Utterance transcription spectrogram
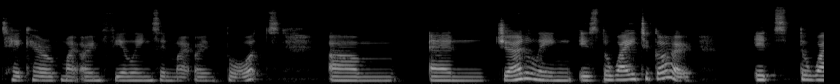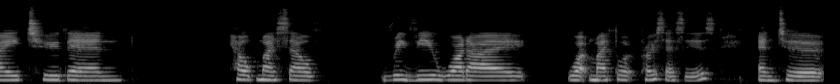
take care of my own feelings and my own thoughts um, and journaling is the way to go it's the way to then help myself review what I what my thought process is and to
